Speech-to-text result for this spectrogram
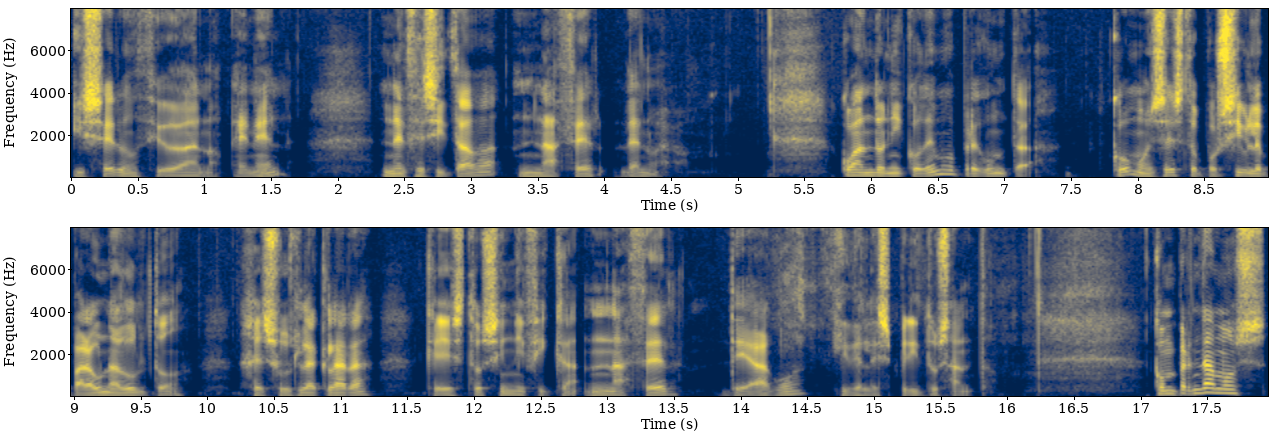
y ser un ciudadano en él, necesitaba nacer de nuevo. Cuando Nicodemo pregunta, ¿cómo es esto posible para un adulto? Jesús le aclara que esto significa nacer de agua y del Espíritu Santo. Comprendamos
